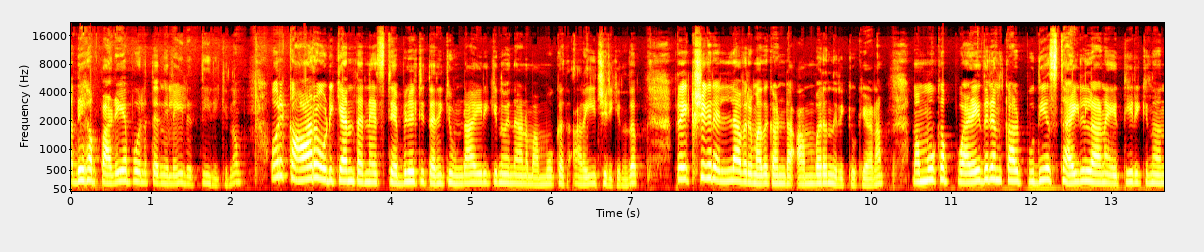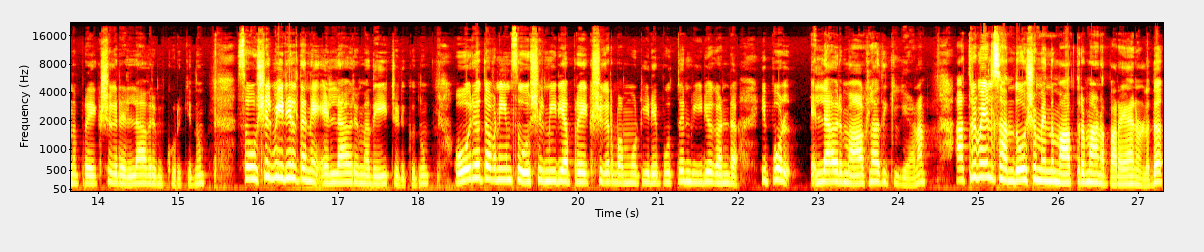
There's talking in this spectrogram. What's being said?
അദ്ദേഹം പഴയ പോലത്തെ നിലയിലെത്തിയിരിക്കുന്നു. ഒരു കാർ ഓടിക്കാൻ തന്നെ സ്റ്റെബിലിറ്റി തനിക്ക് ഉണ്ടായിരിക്കുന്നു എന്നാണ് മമ്മൂക്ക അറിയിച്ചിരിക്കുന്നത്. പ്രേക്ഷകരെല്ലാവരും അത് കണ്ട് അമ്പരന്നിരിക്കുകയാണ്. മമ്മൂക്ക പഴയതിനേക്കാൾ പുതിയ സ്റ്റൈലിലാണ് എത്തിയിരിക്കുന്നതെന്ന് പ്രേക്ഷകരെല്ലാവരും കുറിക്കുന്നു. സോഷ്യൽ മീഡിയയിൽ തന്നെ എല്ലാവരും അത് ഏറ്റെടുക്കുന്നു. ഓരോ തവണയും സോഷ്യൽ മീഡിയ പ്രേക്ഷകർ മമ്മൂട്ടിയുടെ പുത്തൻ വീഡിയോ കണ്ട് ഇപ്പോൾ എല്ലാവരും ആഹ്ലാദിക്കുകയാണ്. അത്രമേൽ സന്തോഷം എന്ന് മാത്രമാണ് പറയാനുള്ളത്.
